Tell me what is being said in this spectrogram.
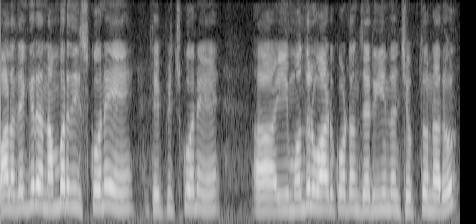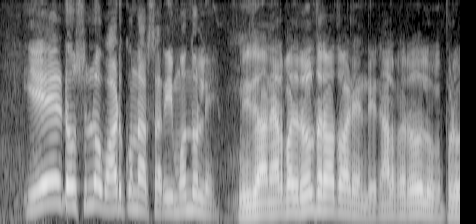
వాళ్ళ దగ్గర నంబర్ తీసుకొని తెప్పించుకొని ఈ మందులు వాడుకోవడం జరిగిందని చెప్తున్నారు. ఏ డోసుల్లో వాడుకున్నారు సార్ ఈ మందుల్ని? ఇది నలభై రోజుల తర్వాత వాడండి నలభై రోజులు ఇప్పుడు.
